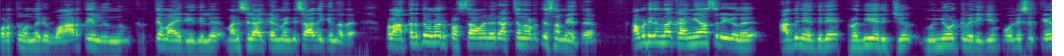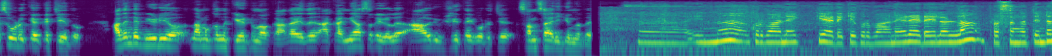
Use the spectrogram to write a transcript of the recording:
പുറത്തു വന്ന ഒരു വാർത്തയിൽ നിന്നും കൃത്യമായ രീതിയിൽ മനസ്സിലാക്കാൻ വേണ്ടി സാധിക്കുന്നത്. അപ്പോൾ അത്തരത്തിലുള്ള ഒരു പ്രസ്താവന ഒരു അച്ഛൻ നടത്തിയ സമയത്ത് അവിടെ ഇരുന്ന കന്യാസ്ത്രീകൾ അതിനെതിരെ പ്രതികരിച്ച് മുന്നോട്ട് വരികയും പോലീസിൽ കേസ് കൊടുക്കുകയൊക്കെ ചെയ്തു. അതിന്റെ വീഡിയോ നമുക്കൊന്ന് കേട്ടു നോക്കാം. അതായത് ആ കന്യാസ്ത്രീകൾ ആ ഒരു വിഷയത്തെക്കുറിച്ച് സംസാരിക്കുന്നത്. ഇന്ന് കുർബാനയ്ക്ക് ഇടയ്ക്ക് കുർബാനയുടെ ഇടയിലുള്ള പ്രസംഗത്തിന്റെ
